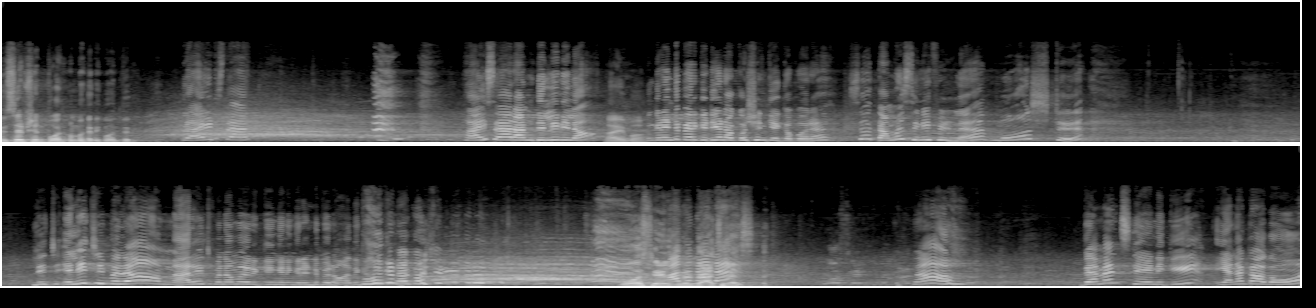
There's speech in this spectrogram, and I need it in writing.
ரிசப்ஷன் போகிற மாதிரி வந்துருக்கு right sir hi sir I'm Dilli Nila ஹாய்மா உங்க ரெண்டு பேர்கிட்டயும் நான் கொஸ்டின் கேட்க போறேன். சார் தமிழ் சினி ஃபீல்டில் மோஸ்ட் எலிஜிபிளா மேரேஜ் பண்ணாம இருக்கீங்க நீங்க ரெண்டு பேரும். அதுக்காக நான் கொஸ்டின் கேட்குறேன் most eligible bachelors women's day இன்னைக்கு எனக்காகவும்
